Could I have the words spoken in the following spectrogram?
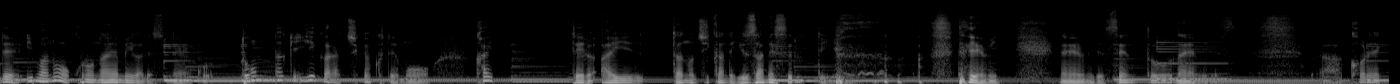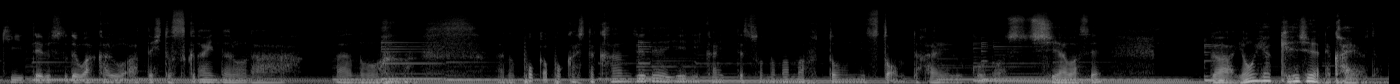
で、今のこの悩みがですね、こうどんだけ家から近くても、帰ってる間の時間で湯冷めするっていう 悩み、悩みです。銭湯悩みです。あこれ聞いてる人で分かるわって人少ないんだろうな。あののポカポカした感じで家に帰ってそのまま布団にストンって入るこの幸せが490円で買えると。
